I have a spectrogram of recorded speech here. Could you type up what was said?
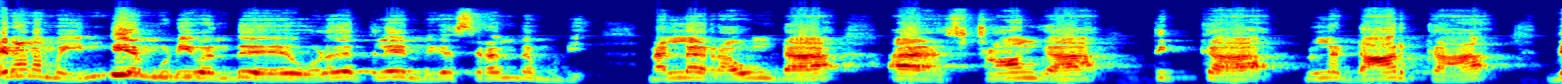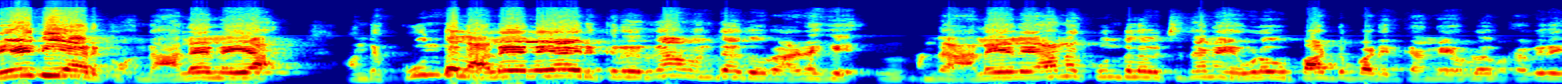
ஏன்னா நம்ம இந்திய முடி வந்து உலகத்திலே மிக சிறந்த முடி. நல்ல ரவுண்டா ஸ்ட்ராங்கா திக்கா நல்ல டார்க்கா வேதியா இருக்கும். அந்த அலையலையா அந்த கூந்தல் அலையலையா இருக்கிறது தான் வந்து அது ஒரு அழகே. அந்த அலையலையான கூந்தலை வச்சு தானே எவ்வளவு பாட்டு பாடியிருக்காங்க எவ்வளவு. கவிதை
